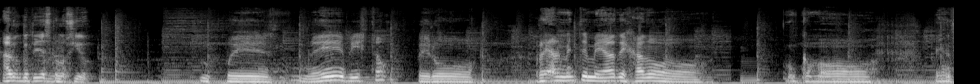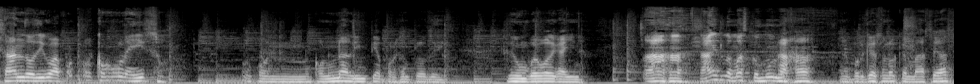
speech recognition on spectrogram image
Algo que tú hayas conocido. Pues he visto, pero realmente me ha dejado como pensando, digo, ¿a poco ¿cómo le hizo? Con, con una limpia, por ejemplo, de, de un huevo de gallina. Ajá. Ah, es lo más común. ¿no? Ajá, porque eso es lo que más se hace.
